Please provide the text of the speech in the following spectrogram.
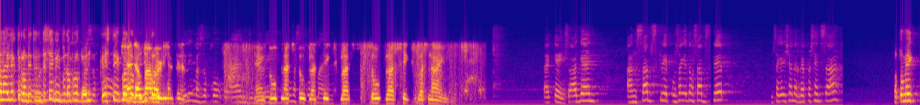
man ang electron. Di 27 po ang proton. Kay stick, kung ano ba, neutral. Dili ko And 2 plus 2 plus 6 plus 2 plus 6 plus 9. Okay, so again, ang subscript, kung saan itong subscript, kung saan siya nag-represent sa Atomic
